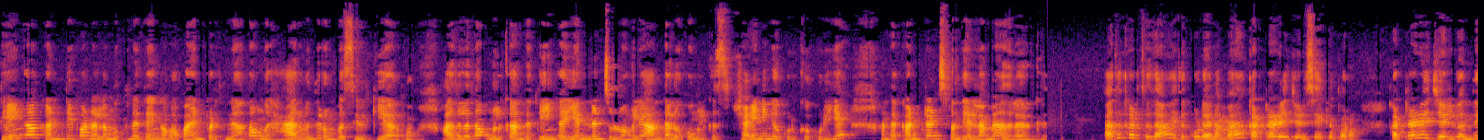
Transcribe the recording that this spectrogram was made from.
தேங்காய் கண்டிப்பாக நல்ல முத்தின தேங்காவாக பயன்படுத்தினா தான் உங்கள் ஹேர் வந்து ரொம்ப சில்கியாக இருக்கும். அதில் தான் உங்களுக்கு அந்த தேங்காய் எண்ணெய்ன்னு சொல்லுவாங்க இல்லையா அந்த அளவுக்கு உங்களுக்கு ஷைனிங்கை கொடுக்கக்கூடிய அந்த கண்டென்ட்ஸ் வந்து எல்லாமே அதில் இருக்குது அதுக்கடுத்ததாக இது கூட நம்ம கற்றாழை ஜெல் சேர்க்க போகிறோம் கற்றாழை ஜெல் வந்து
